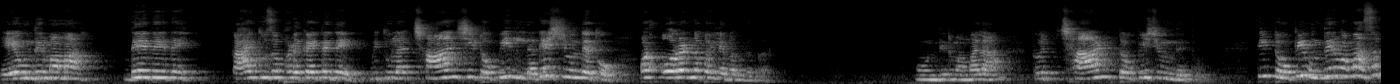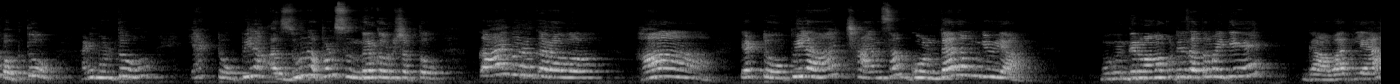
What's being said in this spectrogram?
ए उंदीर मामा दे दे दे. काय तुझं फडक ते दे. मी तुला छानशी टोपी लगेच शिवून देतो. पण ओरडणं पहिले बंद कर. उंदीर मामाला तो छान टोपी शिवून देतो. ती टोपी उंदीर मामा असं बघतो आणि म्हणतो या टोपीला अजून आपण सुंदर करू शकतो. काय बरं करावं? हा त्या टोपीला छानसा गोंडा लावून घेऊया. मग उंदीर मामा कुठे जातो माहितीये? गावातल्या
